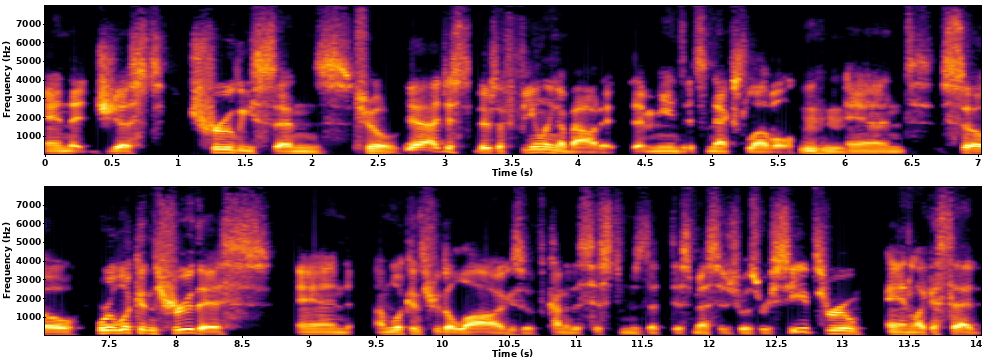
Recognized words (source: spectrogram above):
and that just truly sends chill. Yeah, just there's a feeling about it that means it's next level. Mm-hmm. And so we're looking through this and I'm looking through the logs of kind of the systems that this message was received through. And like I said,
